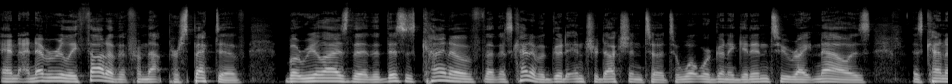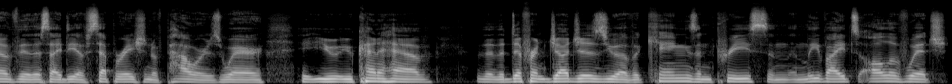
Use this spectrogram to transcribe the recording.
and I never really thought of it from that perspective, but realized that, that this is kind of that that's kind of a good introduction to to what we're going to get into right now is is kind of the, this idea of separation of powers where you you kind of have the, the different judges, you have a kings and priests and, and Levites, all of which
